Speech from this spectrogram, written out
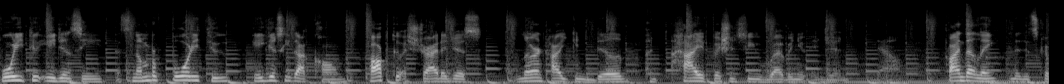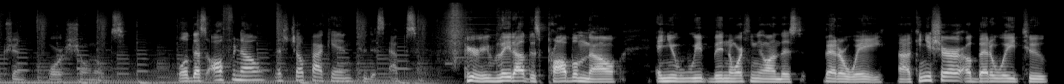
42 Agency, that's number 42agency.com, talk to a strategist, learn how you can build a high efficiency revenue engine now. Find that link in the description or show notes. Well, that's all for now. Let's jump back into this episode. Here, we've laid out this problem now and you we've been working on this better way. Uh, can you share a better way to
